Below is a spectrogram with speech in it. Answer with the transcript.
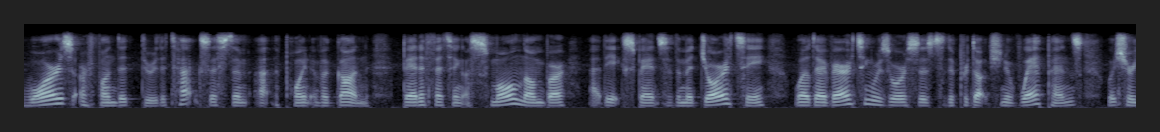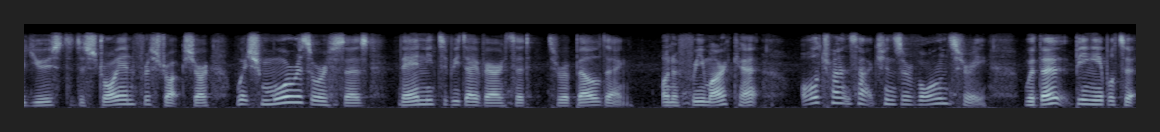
Wars are funded through the tax system at the point of a gun, benefiting a small number at the expense of the majority, while diverting resources to the production of weapons which are used to destroy infrastructure, which more resources then need to be diverted to rebuilding. On a free market, all transactions are voluntary, without being able to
